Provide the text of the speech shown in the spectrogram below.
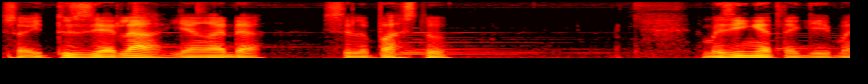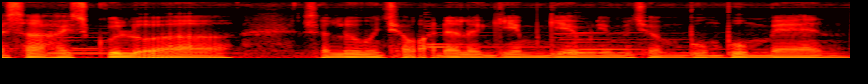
so itu Z lah yang ada selepas tu. Masih ingat lagi masa high school uh, selalu macam ada lah game-game ni macam boom boom man.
